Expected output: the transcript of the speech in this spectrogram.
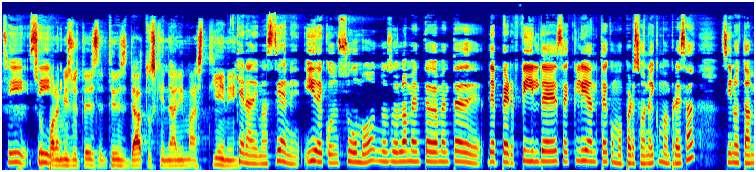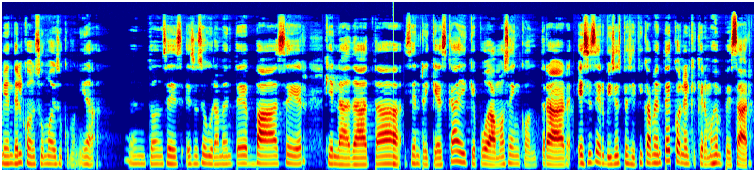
Sí, So, sí. para mí, ustedes tienes datos que nadie más tiene. que nadie más tiene. Y de consumo, no solamente obviamente de, de perfil de ese cliente como persona y como empresa, sino también del consumo de su comunidad. Entonces, eso seguramente va a hacer que la data se enriquezca y que podamos encontrar ese servicio específicamente con el que queremos empezar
